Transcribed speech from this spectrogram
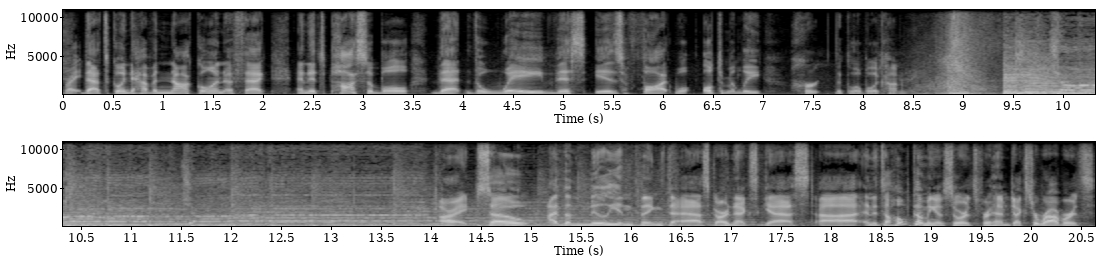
right. that's going to have a knock on effect. And it's possible that the way this is fought will ultimately hurt the global economy. All right, so I have a million things to ask our next guest, uh, and it's a homecoming of sorts for him. Dexter Roberts.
